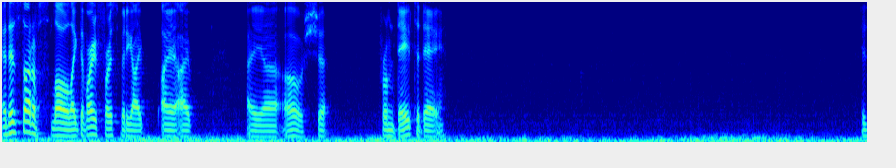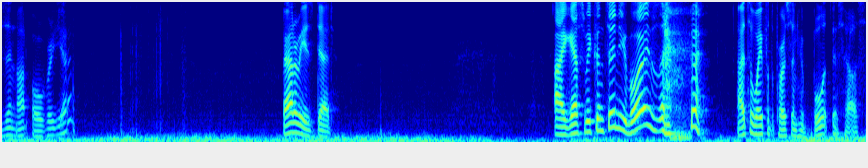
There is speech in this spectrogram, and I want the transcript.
It did start off slow. Like the very first video, I, I, I, I, uh, oh shit. From day to day. Is it not over yet? Battery is dead. I guess we continue, boys. I had to wait for the person who bought this house,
